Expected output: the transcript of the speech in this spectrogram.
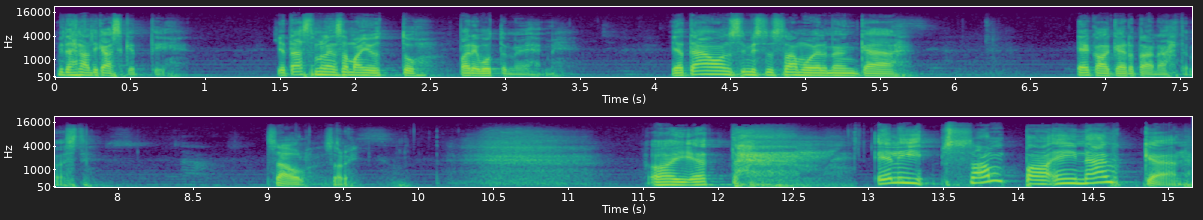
mitä häneltä käskettiin? Ja täsmälleen sama juttu pari vuotta myöhemmin. Ja tämä on se, mistä Samuel mönkää eka kertaa nähtävästi. Saul, sorry. Ai että. Eli Samppaa ei näykään.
